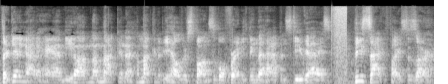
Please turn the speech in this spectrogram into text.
they're getting out of hand, you know, I'm, I'm, not gonna, I'm not gonna be held responsible for anything that happens to you guys. These sacrifices are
